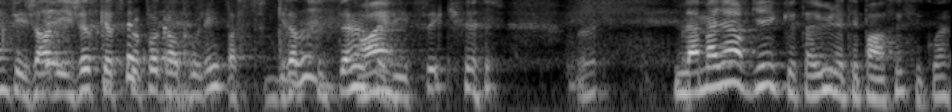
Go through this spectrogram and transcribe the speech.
ouais. C'est genre des gestes que tu peux pas contrôler, parce que tu te grattes tout le temps, Ouais. t'as des tics. La meilleure gig que t'as eue l'été passé, c'est quoi?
